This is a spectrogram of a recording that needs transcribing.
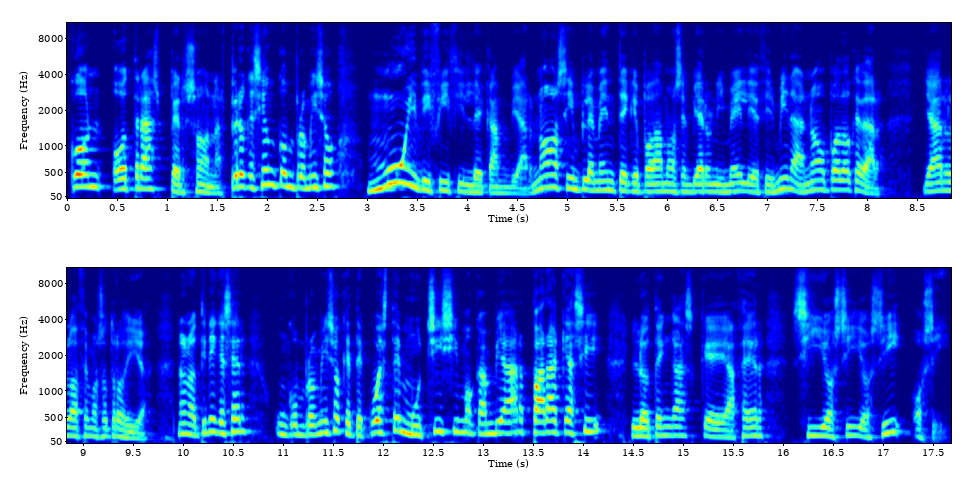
con otras personas, pero que sea un compromiso muy difícil de cambiar, no simplemente que podamos enviar un email y decir, mira, no puedo quedar, ya lo hacemos otro día. No, no, tiene que ser un compromiso que te cueste muchísimo cambiar para que así lo tengas que hacer sí o sí o sí o sí.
